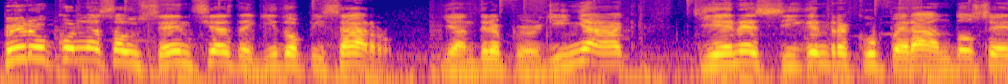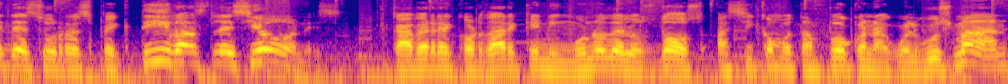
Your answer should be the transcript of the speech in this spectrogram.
pero con las ausencias de Guido Pizarro y André Pierre quienes siguen recuperándose de sus respectivas lesiones. Cabe recordar que ninguno de los dos, así como tampoco Nahuel Guzmán,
